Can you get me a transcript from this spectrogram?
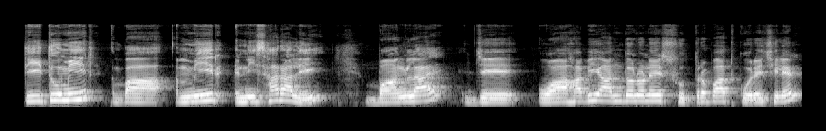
তিতুমির বা মীর নিসার আলী বাংলায় যে ওয়াহাবি আন্দোলনের সূত্রপাত করেছিলেন,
